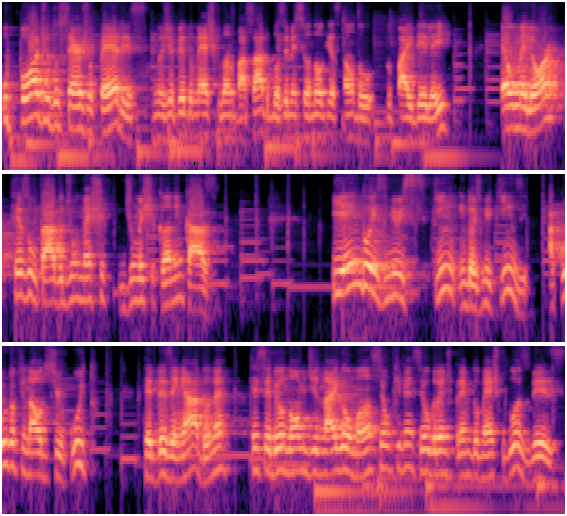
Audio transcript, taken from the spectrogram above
O pódio do Sérgio Pérez no GP do México do ano passado, você mencionou a questão do, do pai dele aí, é o melhor resultado de um, mexi, de um mexicano em casa. E em 2015, em 2015, a curva final do circuito, redesenhado, né, recebeu o nome de Nigel Mansell, que venceu o Grande Prêmio do México duas vezes,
